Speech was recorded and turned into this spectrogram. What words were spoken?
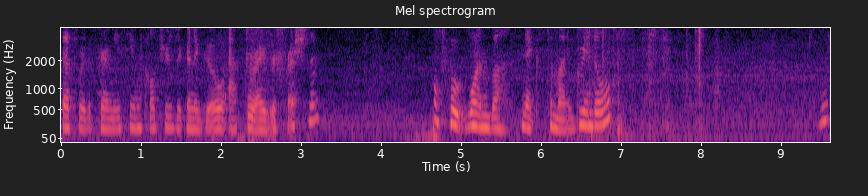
That's where the paramecium cultures are going to go after I refresh them. I'll put one next to my grindals. Okay.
